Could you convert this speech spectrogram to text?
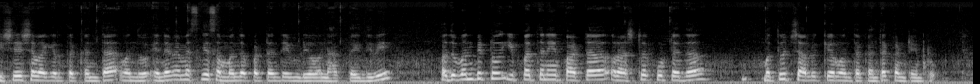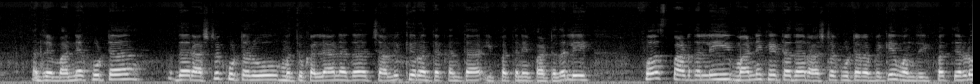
ವಿಶೇಷವಾಗಿರ್ತಕ್ಕಂಥ ಒಂದು ಎನ್ ಎಂ ಎಂ ಎಸ್ಗೆ ಸಂಬಂಧಪಟ್ಟಂತೆ ವಿಡಿಯೋವನ್ನು ಹಾಕ್ತಾ ಇದ್ದೀವಿ. ಅದು ಬಂದ್ಬಿಟ್ಟು ಇಪ್ಪತ್ತನೇ ಪಾಠ ರಾಷ್ಟ್ರಕೂಟದ ಮತ್ತು ಚಾಲುಕ್ಯರು ಅಂತಕ್ಕಂಥ ಕಂಟೆಂಟು ಅಂದರೆ ಮಾನ್ಯಕೂಟದ ರಾಷ್ಟ್ರಕೂಟರು ಮತ್ತು ಕಲ್ಯಾಣದ ಚಾಲುಕ್ಯರು ಅಂತಕ್ಕಂಥ ಇಪ್ಪತ್ತನೇ ಪಾಠದಲ್ಲಿ ಫಸ್ಟ್ ಪಾಠದಲ್ಲಿ ಮಾನ್ಯಕೇಟದ ರಾಷ್ಟ್ರಕೂಟರ ಬಗ್ಗೆ ಒಂದು ಇಪ್ಪತ್ತೆರಡು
